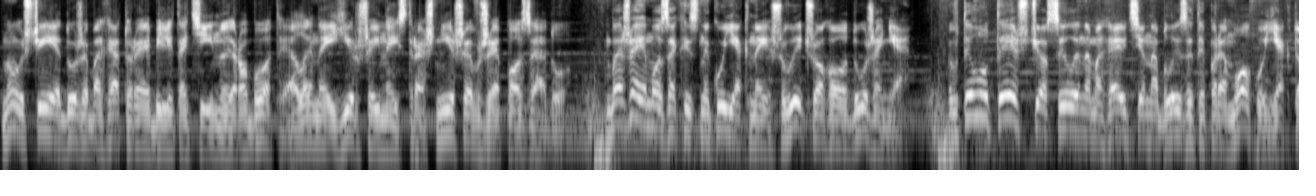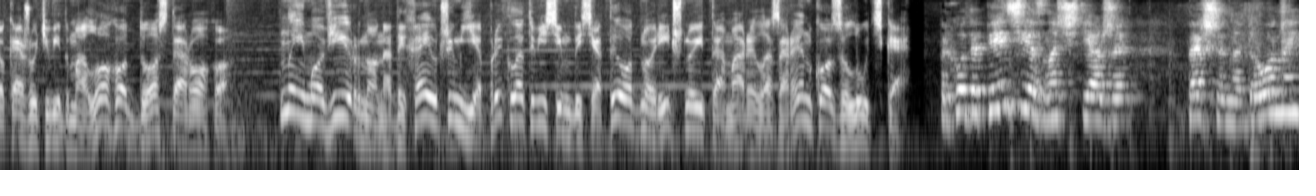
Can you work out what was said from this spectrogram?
Ну, ще є дуже багато реабілітаційної роботи, але найгірше і найстрашніше вже позаду. Бажаємо захиснику якнайшвидшого одужання. В тилу те, що сили намагаються наблизити перемогу, як то кажуть, від малого до старого. Неймовірно надихаючим є приклад 81-річної Тамари Лазаренко з Луцька. Приходить пенсія, значить я вже перше на дрони,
